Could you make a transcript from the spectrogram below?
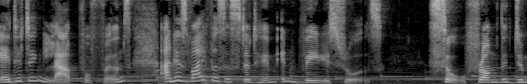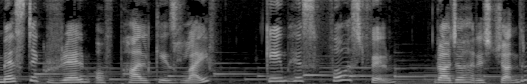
editing lab for films, and his wife assisted him in various roles. So, from the domestic realm of Phalke's life came his first film, Raja Harishchandra,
